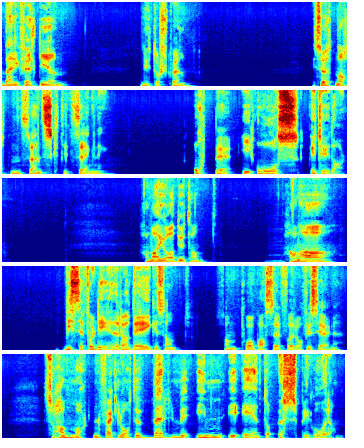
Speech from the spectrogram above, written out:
Bergfeldt igjen nyttårskvelden i 1718 svensk tidsregning, oppe i Ås i Tydalen. Han var jo adjutant. Han har visse fordeler av det, ikke sant, som påpasser for offiserene. Så han Morten fikk lov til å være med inn i en av Østbygårdene,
